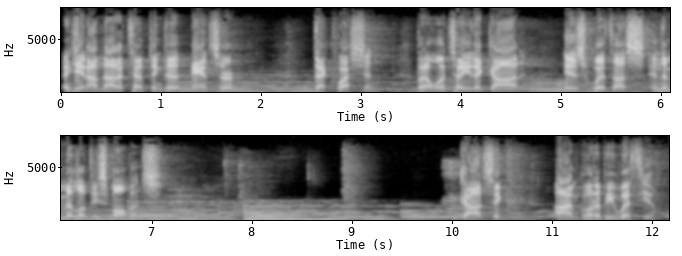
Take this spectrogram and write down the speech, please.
Again, I'm not attempting to answer that question, but I want to tell you that God is with us in the middle of these moments. God said, I'm going to be with you.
